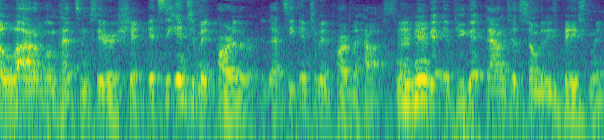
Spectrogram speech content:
A lot of them had some serious shit. It's the intimate part of the. That's the intimate part of the house. If, you Mhm. get, if you get down to somebody's basement,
